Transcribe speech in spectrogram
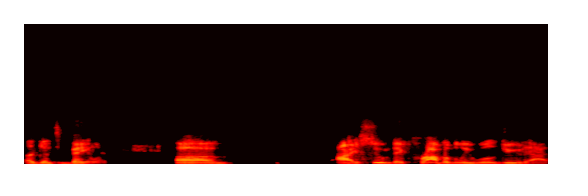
against Baylor. Um, I assume they probably will do that.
